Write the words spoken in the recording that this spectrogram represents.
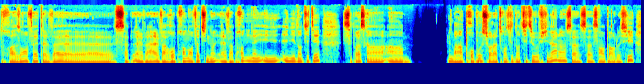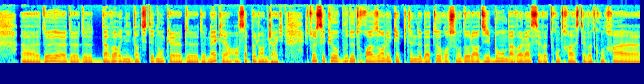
trois ans en fait, elle va, elle va, elle va reprendre en fait, elle va prendre une, identité. C'est presque un bah, un propos sur la transidentité au final, hein, ça, ça, en parle aussi, euh, de, d'avoir une identité donc euh, de, mec en, s'appelant Jack. Le truc c'est qu'au bout de trois ans, le capitaine de bateau, grosso modo, leur dit bon bah voilà c'est votre contrat, c'était votre contrat euh,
